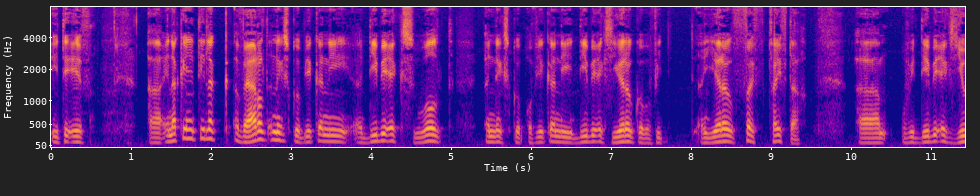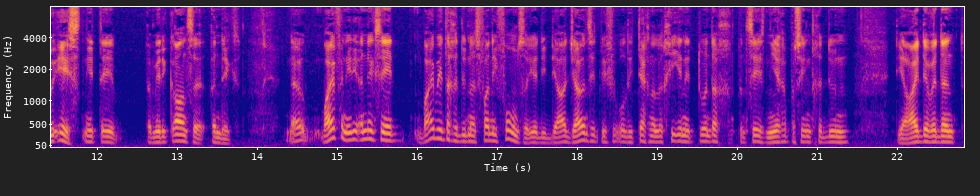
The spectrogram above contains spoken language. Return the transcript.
ETF. Uh en dan kan jy natuurlik 'n wêreldindeks koop. Jy kan die uh, DBX World indeks koop of jy kan die DBX Euro koop of die uh, Euro 50. Um of die DBX US, net 'n Amerikaanse indeks. Nou baie van hierdie indekse het baie beter gedoen as van die fondse. Ja, die Dow Jones het byvoorbeeld die tegnologie in 20.69% gedoen. Die high dividend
